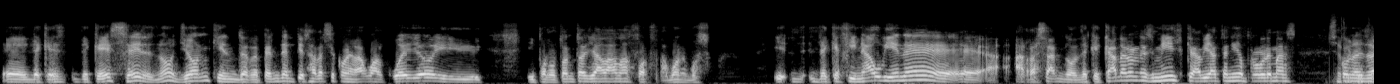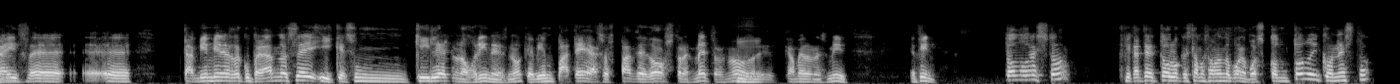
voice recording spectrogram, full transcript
eh, de, que, de que es él, ¿no? John, quien de repente empieza a verse con el agua al cuello y, y por lo tanto ya va más fuerza. Bueno, pues de que Finau viene arrasando, de que Cameron Smith, que había tenido problemas con el drive, también viene recuperándose y que es un killer en los greens, ¿no? Que bien patea esos pads de 2, 3 metros, ¿no? Cameron Smith. En fin, todo esto, fíjate todo lo que estamos hablando. Bueno, pues con todo y con esto,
